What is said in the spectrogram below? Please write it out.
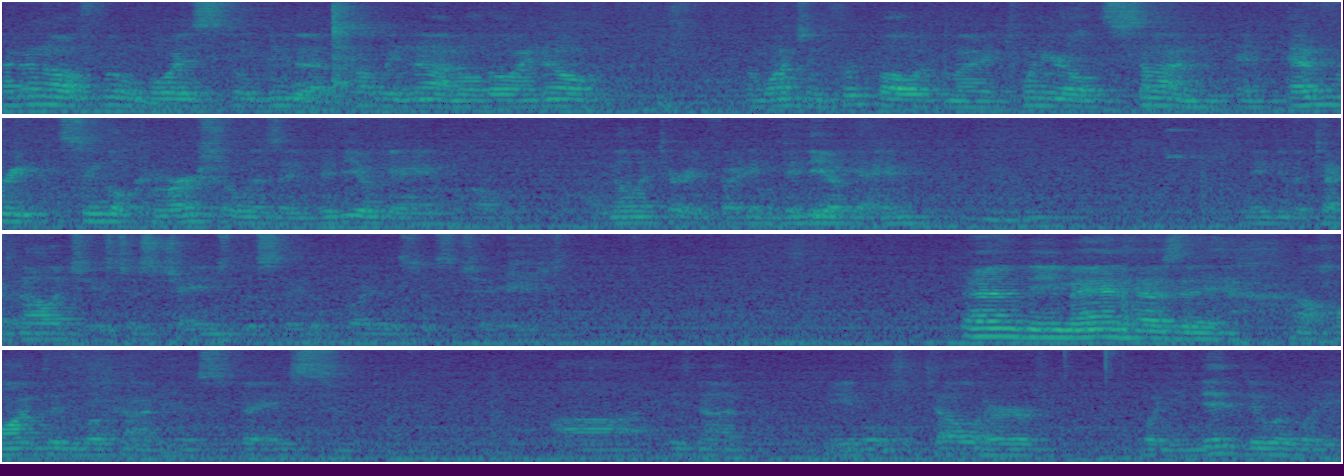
I don't know if little boys still do that, probably not, although I know I'm watching football with my 20-year-old son, and every single commercial is a video game, a military fighting video game. Mm-hmm. Maybe the technology has just changed, the state of play has just changed. And the man has a, a haunted look on his face. Uh, he's not able to tell her what he did do or what he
